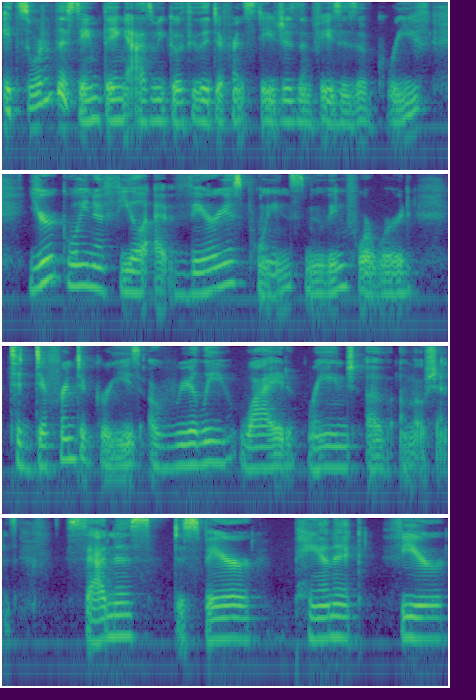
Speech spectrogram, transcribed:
It's sort of the same thing as we go through the different stages and phases of grief. You're going to feel at various points moving forward to different degrees a really wide range of emotions sadness, despair, panic, fear,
